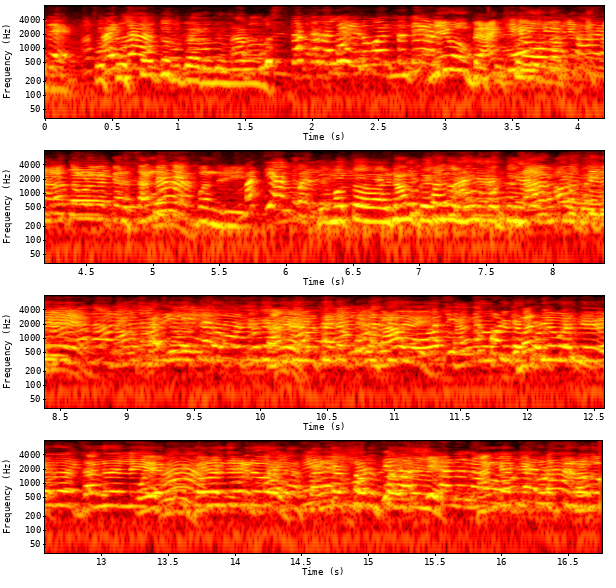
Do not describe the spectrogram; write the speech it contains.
ಇದೆ. ಆಯ್ತಾ? ಆ ಪುಸ್ತಕದಲ್ಲಿ ಇಡುವಂತದ್ದೇ ನೀವು ಬ್ಯಾಂಕಿಗೆ ಹೋಗ್ಬೇಕಿತ್ತು ಸಾಲ ತಗೊಳ್ಬೇಕಾದ್ರೆ ಸಂಘಕ್ಕೆ ಯಾಕೆ ಬಂದ್ರಿ? ಮತ್ತೆ ಯಾಕೆ ಬಂದ್ರಿ? ಮಧ್ಯವರ್ತಿ ಇರೋದು ಸಂಘದಲ್ಲಿ ಸಂಘಕ್ಕೆ ಕೊಡ್ತಿರೋದು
